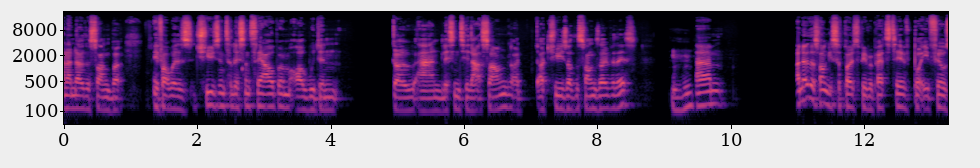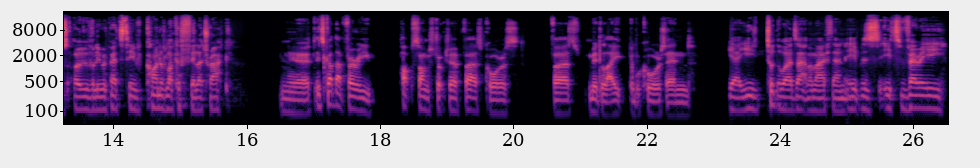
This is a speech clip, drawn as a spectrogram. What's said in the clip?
and I know the song. But if I was choosing to listen to the album, I wouldn't go and listen to that song. I'd, I'd choose other songs over this. Hmm Um, I know the song is supposed to be repetitive, but it feels overly repetitive, kind of like a filler track. Yeah, it's got that very pop song structure: first chorus, first middle eight, double chorus end. Yeah, you took the words out of my mouth. Then it was. It's very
